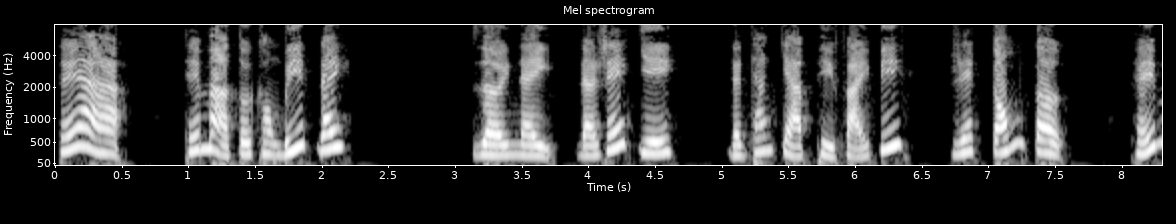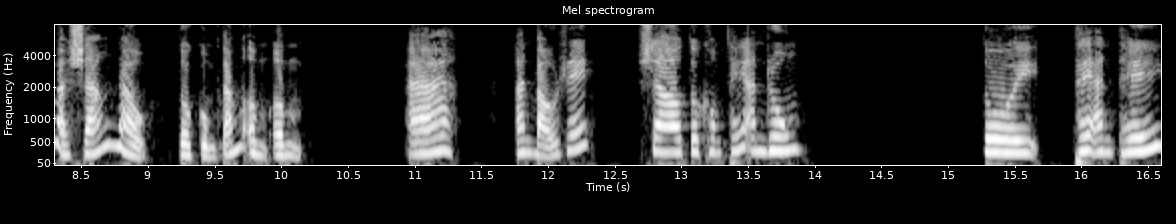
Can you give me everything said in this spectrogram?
Thế à, thế mà tôi không biết đấy. Giờ này đã rét gì? Đến tháng chạp thì phải biết, rét cống cơ. Thế mà sáng nào tôi cũng tắm um um. À, anh bảo rét, sao tôi không thấy anh run? Tôi thấy anh thế,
